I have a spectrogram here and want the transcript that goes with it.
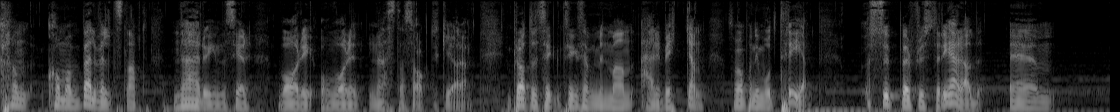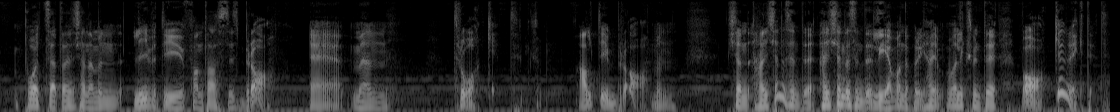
kan komma väldigt, väldigt snabbt när du inser vad det är och vad det är nästa sak du ska göra. Jag pratade till exempel med en man här i veckan som var på nivå 3 superfrustrerad eh, på ett sätt att han men livet är ju fantastiskt bra eh, men tråkigt. Liksom. Allt är ju bra men han kändes inte, han kändes inte levande på det. Han var liksom inte vaken riktigt.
